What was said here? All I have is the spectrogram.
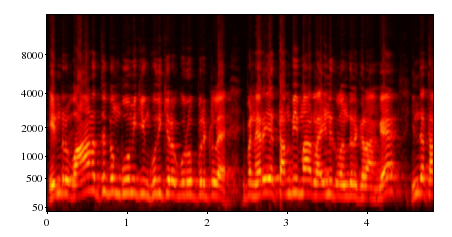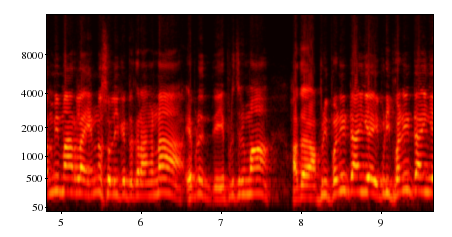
என்று வானத்துக்கும் பூமிக்கும் குதிக்கிற குரூப் இருக்குல்ல இப்போ நிறைய தம்பிமார் லைனுக்கு வந்திருக்கிறாங்க. இந்த தம்பிமார்லாம் என்ன சொல்லிக்கிட்டு இருக்கிறாங்கன்னா எப்படி எப்படி தெரியுமா? அதை அப்படி பண்ணிட்டாங்க இப்படி பண்ணிட்டாங்க.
